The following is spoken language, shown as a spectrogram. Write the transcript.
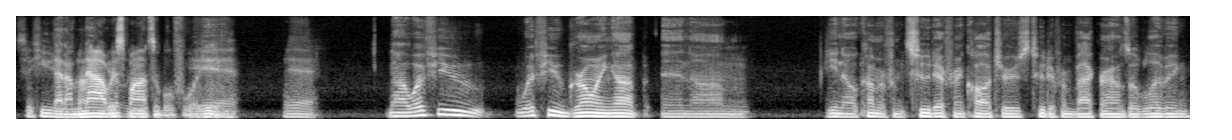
It's a huge that I'm now responsible for. Yeah. Yeah. Yeah. Now, with you, with you growing up and um, you know, coming from two different cultures, two different backgrounds of living,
